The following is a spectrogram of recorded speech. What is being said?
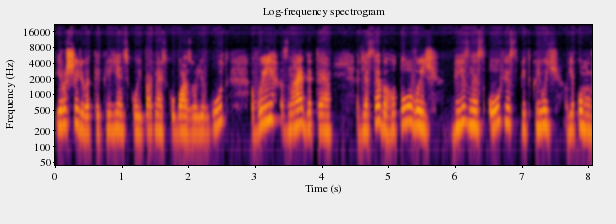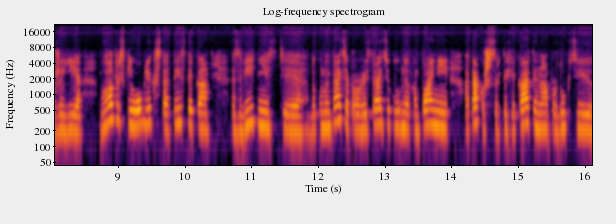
і розширювати клієнтську і партнерську базу Лівгуд. Ви знайдете для себе готовий бізнес-офіс під ключ, в якому вже є бухгалтерський облік, статистика, звітність, е, документація про реєстрацію клубної компанії, а також сертифікати на продукцію.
